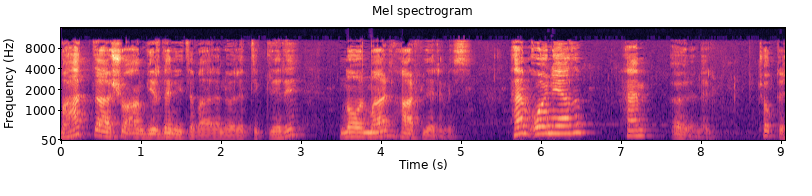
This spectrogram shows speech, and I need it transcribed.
hatta şu an birden itibaren öğrettikleri normal harflerimiz. Hem oynayalım hem öğrenelim. Çok teşekkür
